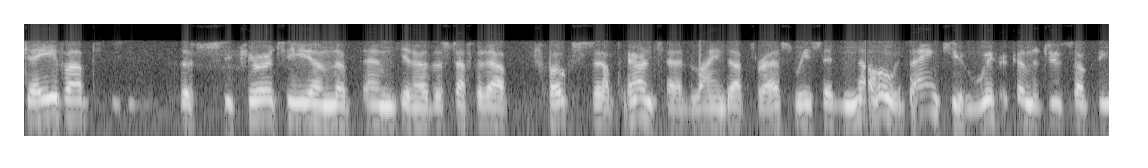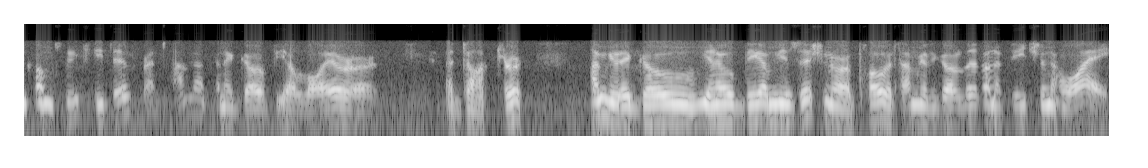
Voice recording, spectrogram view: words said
gave up the security and the and you know the stuff that our folks, our parents had lined up for us. We said no, thank you. We're going to do something completely different. I'm not going to go be a lawyer or a doctor. I'm going to go, you know, be a musician or a poet. I'm going to go live on a beach in Hawaii,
